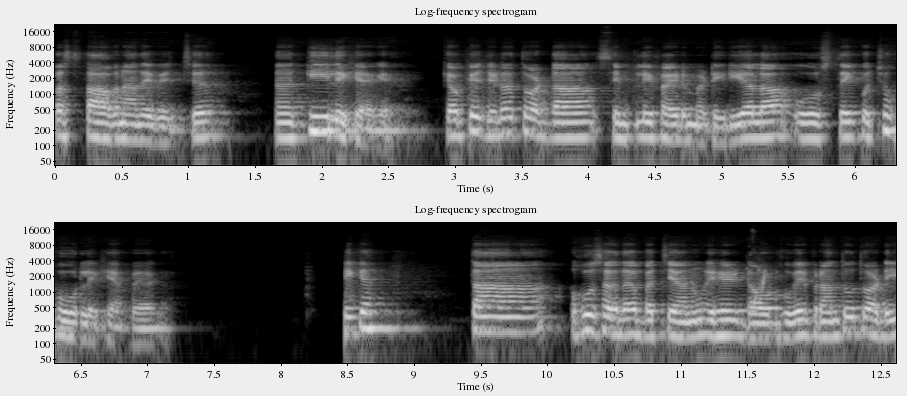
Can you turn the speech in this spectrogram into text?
ਪ੍ਰਸਤਾਵਨਾ ਦੇ ਵਿੱਚ ਕੀ ਲਿਖਿਆ ਗਿਆ। ਕਿਉਂਕਿ ਜਿਹੜਾ ਤੁਹਾਡਾ ਸਿੰਪਲੀਫਾਈਡ ਮਟੀਰੀਅਲ ਆ, ਉਸ ਤੇ ਕੁਝ ਹੋਰ ਲਿਖਿਆ ਹੋਇਆ ਹੈਗਾ। ਠੀਕ ਹੈ? ਤਾਂ ਹੋ ਸਕਦਾ ਬੱਚਿਆਂ ਨੂੰ ਇਹ ਡਾਊਟ ਹੋਵੇ, ਪਰੰਤੂ ਤੁਹਾਡੀ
